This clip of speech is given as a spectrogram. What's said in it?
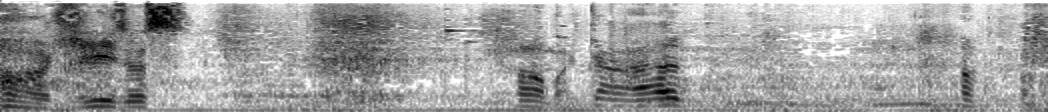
Oh, Jesus. Oh my god. Oh.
